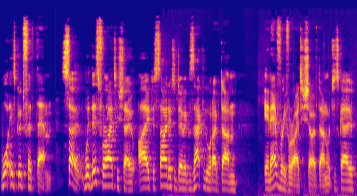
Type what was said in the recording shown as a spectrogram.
What is good for them? So with this variety show, I decided to do exactly what I've done in every variety show I've done, which is go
